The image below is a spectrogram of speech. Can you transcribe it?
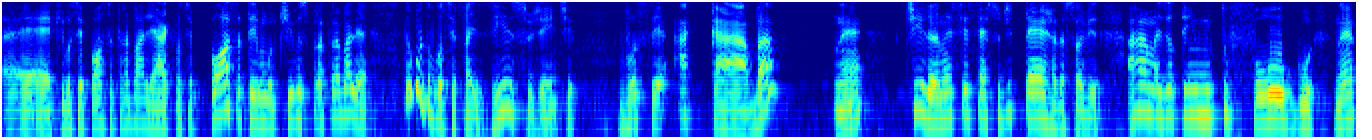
É, é, que você possa trabalhar, que você possa ter motivos para trabalhar. Então, quando você faz isso, gente, você acaba, né? Tirando esse excesso de terra da sua vida. Ah, mas eu tenho muito fogo, né?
